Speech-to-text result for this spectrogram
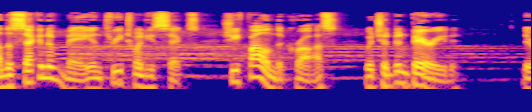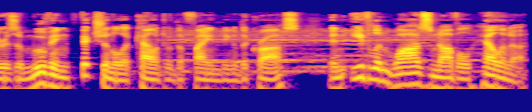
on the 2nd of May in 326, she found the cross, which had been buried. There is a moving fictional account of the finding of the cross in Evelyn Waugh's novel Helena.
